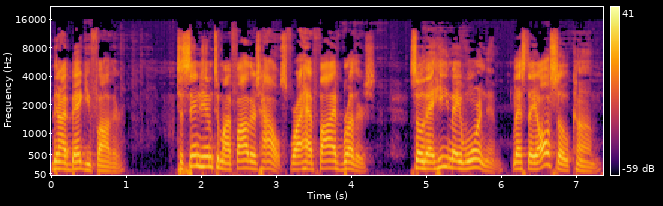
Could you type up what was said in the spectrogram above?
Then I beg you, Father, to send him to my father's house, for I have five brothers, so that he may warn them, lest they also come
